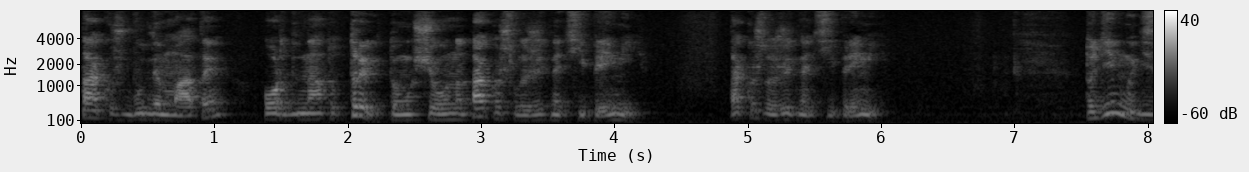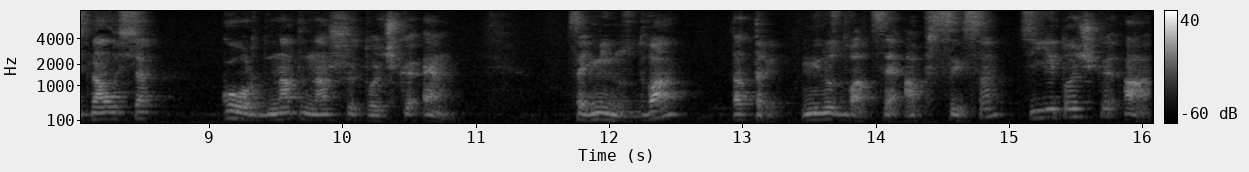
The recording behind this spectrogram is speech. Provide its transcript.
також буде мати ординату 3, тому що вона також лежить на цій прямій. Також лежить на цій прямій. Тоді ми дізналися координати нашої точки М. Це мінус 2 та 3. Мінус 2 це абсциса цієї точки, а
